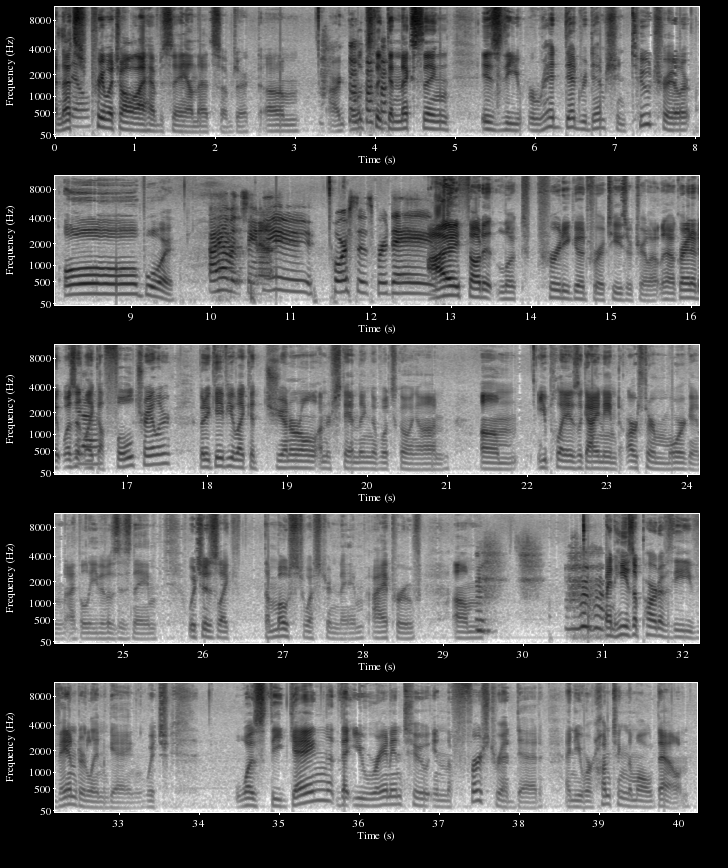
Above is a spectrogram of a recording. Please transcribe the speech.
and that's Still. pretty much all I have to say on that subject. Um, our, it looks like the next thing is the Red Dead Redemption 2 trailer. Oh boy. I haven't seen it. Yay! Horses for days. I thought it looked pretty good for a teaser trailer. Now, granted, it wasn't like a full trailer, but it gave you like a general understanding of what's going on. Um, you play as a guy named Arthur Morgan, I believe it was his name, which is like the most Western name. I approve. Um, and he's a part of the Van der Linde gang, which was the gang that you ran into in the first Red Dead, and you were hunting them all down.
